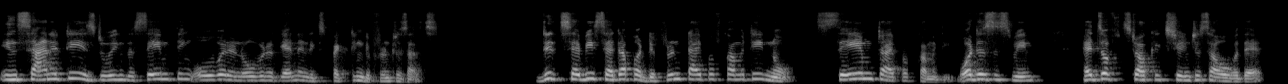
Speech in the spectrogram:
insanity is doing the same thing over and over again and expecting different results. Did SEBI set up a different type of committee? No, same type of committee. What does this mean? Heads of stock exchanges are over there.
